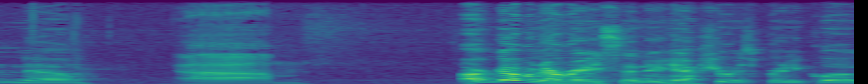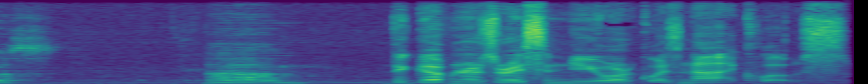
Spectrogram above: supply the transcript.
No. Um, Our governor race in New Hampshire was pretty close. Um, the governor's race in New York was not close.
